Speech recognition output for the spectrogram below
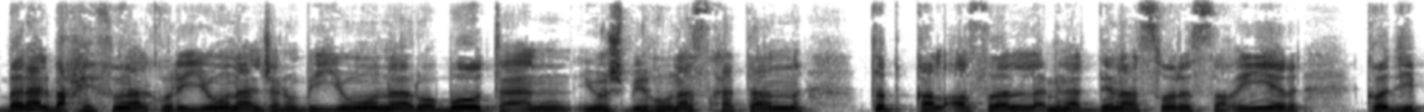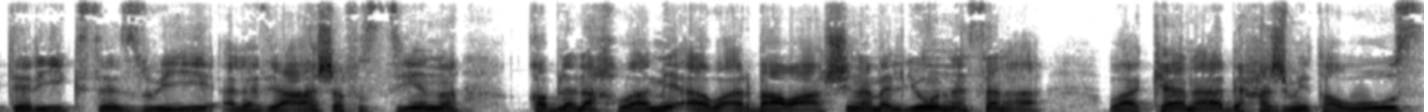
بنى الباحثون الكوريون الجنوبيون روبوتا يشبه نسخة طبق الأصل من الديناصور الصغير كوديبتريكس زوي الذي عاش في الصين قبل نحو 124 مليون سنة وكان بحجم طاووس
